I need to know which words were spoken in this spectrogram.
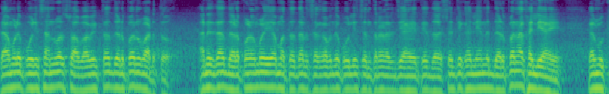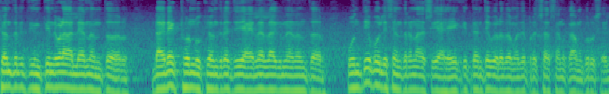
त्यामुळे पोलिसांवर स्वाभाविकता दडपण वाढतं. आणि त्या दडपणामुळे या मतदारसंघामध्ये पोलीस यंत्रणा जी आहे ते दहशतीखाली आणि दडपणाखाली आहे. कारण मुख्यमंत्री तीन तीन वेळा आल्यानंतर डायरेक्ट होऊन मुख्यमंत्र्याचे यायला लागल्यानंतर कोणती पोलीस यंत्रणा अशी आहे की त्यांच्या विरोधामध्ये प्रशासन काम करू शकेल?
